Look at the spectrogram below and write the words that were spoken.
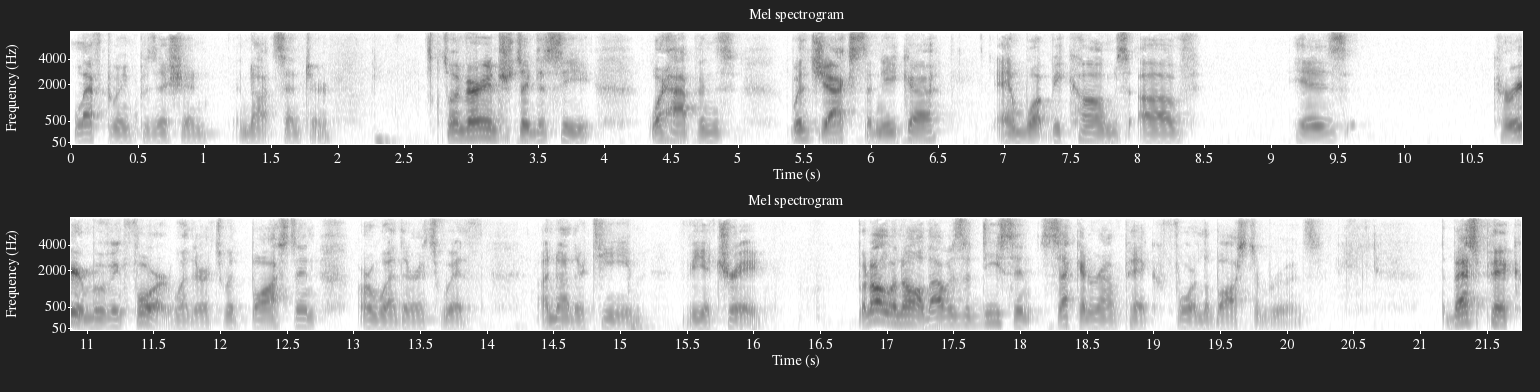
left wing position and not center. So I'm very interested to see what happens with Jack Studnicka and what becomes of his career moving forward, whether it's with Boston or whether it's with another team via trade. But all in all, that was a decent second round pick for the Boston Bruins. The best pick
